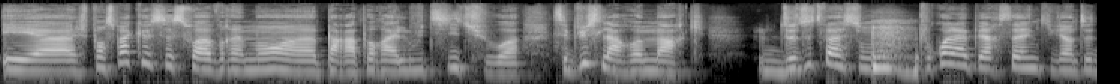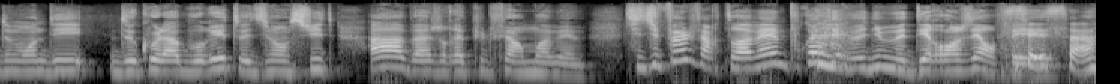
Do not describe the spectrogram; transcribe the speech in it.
et euh, je pense pas que ce soit vraiment euh, par rapport à l'outil, tu vois. C'est plus la remarque. De toute façon, pourquoi la personne qui vient te demander de collaborer te dit ensuite ah bah j'aurais pu le faire moi-même. Si tu peux le faire toi-même, pourquoi t'es venu me déranger en C'est fait ça.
